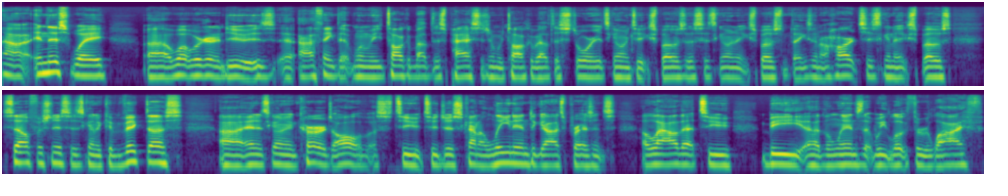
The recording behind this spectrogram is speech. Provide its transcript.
uh, in this way, uh, what we're going to do is, uh, I think that when we talk about this passage and we talk about this story, it's going to expose us. It's going to expose some things in our hearts. It's going to expose selfishness. It's going to convict us, uh, and it's going to encourage all of us to to just kind of lean into God's presence. Allow that to be uh, the lens that we look through life.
